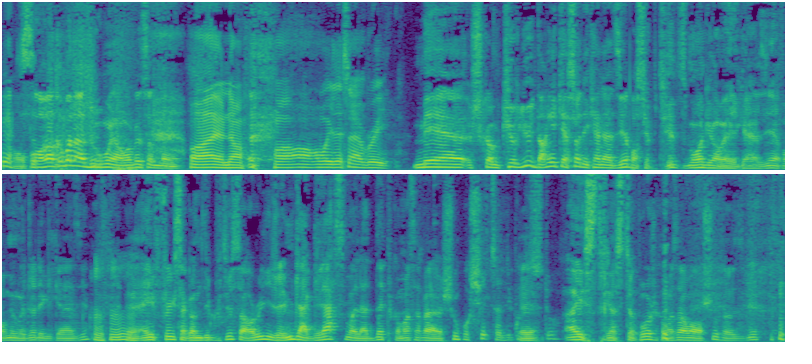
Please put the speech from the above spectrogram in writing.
On on rentre pas dans le Drouin, on va mettre ça de même. Ouais, non. on, on va lui laisser un break. Mais euh, je suis comme curieux, dernière question des Canadiens, parce qu'il y a peut-être du monde qui ouais, les Canadiens, formez-moi déjà avec les Canadiens. Mm-hmm. Euh, hey, freak, ça a comme dégoûté, sorry. J'ai mis de la glace, moi, là-dedans, puis commence à faire chaud. Oh shit, ça dégoûte Euh, du tout. hey, stresse pas, je commence à avoir chaud, ça va se bien.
